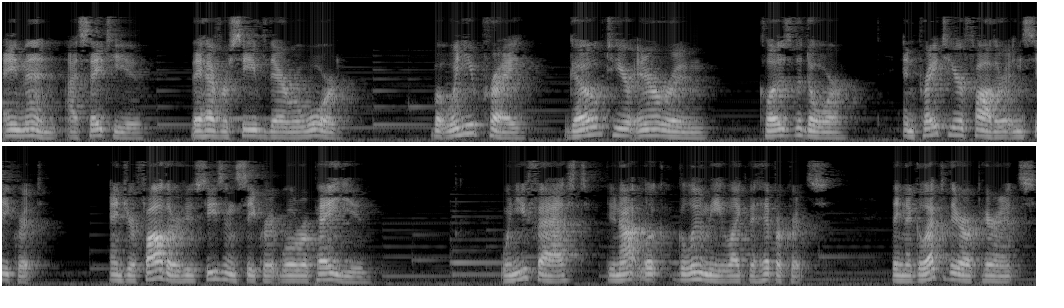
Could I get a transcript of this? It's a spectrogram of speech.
Amen, I say to you, they have received their reward. But when you pray, go to your inner room, close the door, and pray to your Father in secret, and your Father who sees in secret will repay you. When you fast, do not look gloomy like the hypocrites. They neglect their appearance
